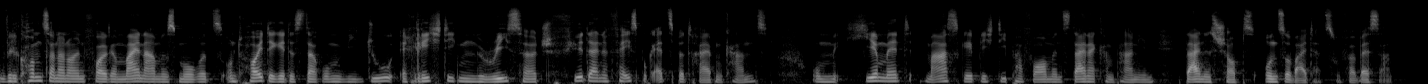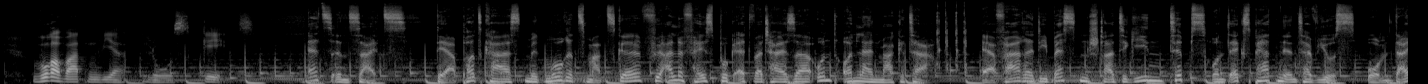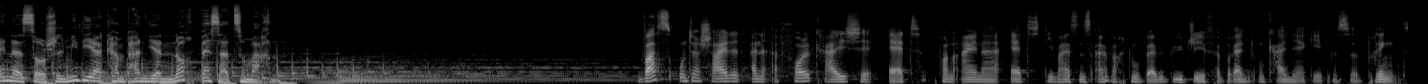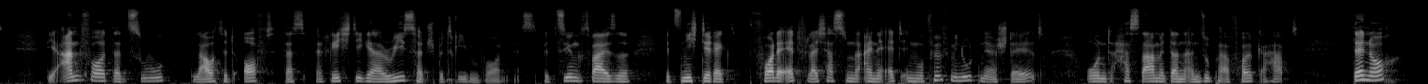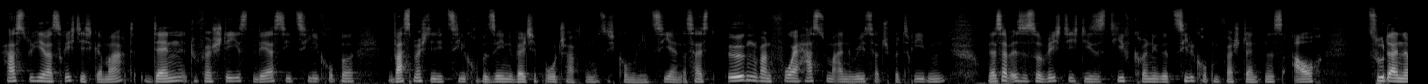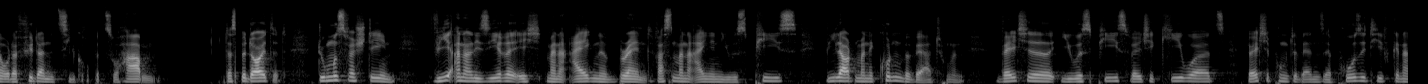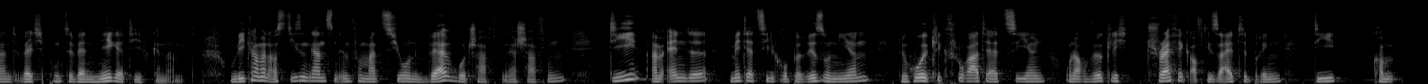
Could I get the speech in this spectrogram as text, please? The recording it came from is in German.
Willkommen zu einer neuen Folge. Mein Name ist Moritz und heute geht es darum, wie du richtigen Research für deine Facebook-Ads betreiben kannst, um hiermit maßgeblich die Performance deiner Kampagnen, deines Shops und so weiter zu verbessern. Worauf warten wir? Los geht's. Ads Insights, der Podcast mit Moritz Matzke für alle Facebook-Advertiser und Online-Marketer. Erfahre die besten Strategien, Tipps und Experteninterviews, um deine Social-Media-Kampagnen noch besser zu machen. Was unterscheidet eine erfolgreiche Ad von einer Ad, die meistens einfach nur Werbebudget verbrennt und keine Ergebnisse bringt? Die Antwort dazu lautet oft, dass richtiger Research betrieben worden ist. Beziehungsweise jetzt nicht direkt vor der Ad, vielleicht hast du eine Ad in nur fünf Minuten erstellt und hast damit dann einen super Erfolg gehabt. Dennoch hast du hier was richtig gemacht, denn du verstehst, wer ist die Zielgruppe, was möchte die Zielgruppe sehen, welche Botschaften muss ich kommunizieren. Das heißt, irgendwann vorher hast du mal einen Research betrieben und deshalb ist es so wichtig, dieses tiefgründige Zielgruppenverständnis auch zu deiner oder für deine Zielgruppe zu haben. Das bedeutet, du musst verstehen, wie analysiere ich meine eigene Brand? Was sind meine eigenen USPs? Wie lauten meine Kundenbewertungen? Welche USPs, welche Keywords, welche Punkte werden sehr positiv genannt, welche Punkte werden negativ genannt? Und wie kann man aus diesen ganzen Informationen Werbebotschaften erschaffen, die am Ende mit der Zielgruppe resonieren, eine hohe Click-Through-Rate erzielen und auch wirklich Traffic auf die Seite bringen, die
